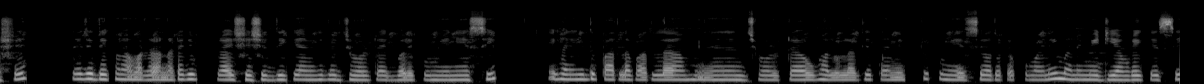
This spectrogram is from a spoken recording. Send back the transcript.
আসে। তো এই যে দেখুন, আমার রান্নাটাকে প্রায় শেষের দিকে আমি কিন্তু ঝোলটা একবারে কমিয়ে নিয়েছি। এখানে কিন্তু পাতলা পাতলা ঝোলটাও ভালো লাগে তো আমি একটু কমিয়েছি, অতটা কমাইনি মানে মিডিয়াম রেখেছি।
